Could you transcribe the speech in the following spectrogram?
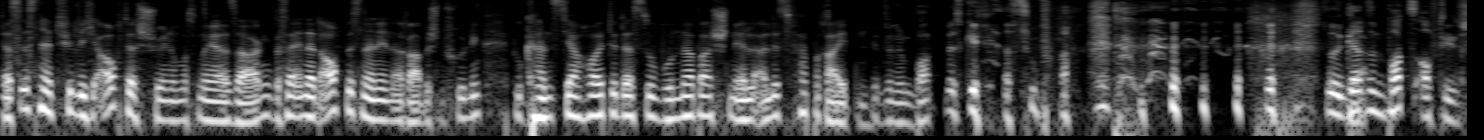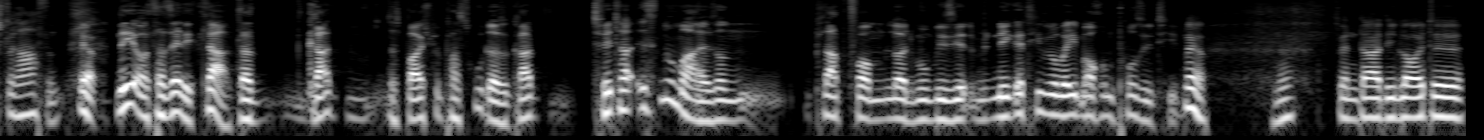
das ist natürlich auch das Schöne, muss man ja sagen. Das erinnert auch ein bisschen an den arabischen Frühling. Du kannst ja heute das so wunderbar schnell alles verbreiten. Wenn du ein Bot bist, geht das super. so die ganzen Bots auf den Straßen. Ja. Nee, aber tatsächlich, klar, da, grad, das Beispiel passt gut. Also gerade Twitter ist nun mal so eine Plattform, Leute mobilisiert im Negativen, aber eben auch im Positiven. Ja. Ne? Wenn da die Leute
